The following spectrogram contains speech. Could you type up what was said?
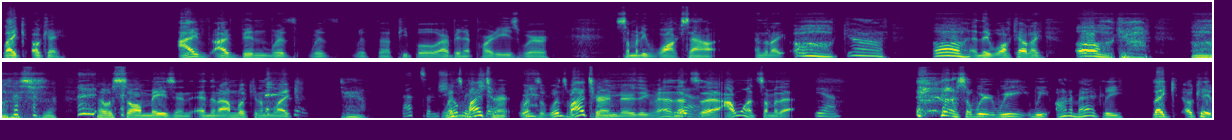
like okay, I've I've been with with with uh, people. I've been at parties where somebody walks out and they're like, "Oh God, oh," and they walk out like, "Oh God, oh that's that was so amazing." And then I'm looking, I'm like, "Damn, That's some when's my turn? When's when's my turn?" And everything, man. That's uh, I want some of that. Yeah. so we we we automatically like okay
